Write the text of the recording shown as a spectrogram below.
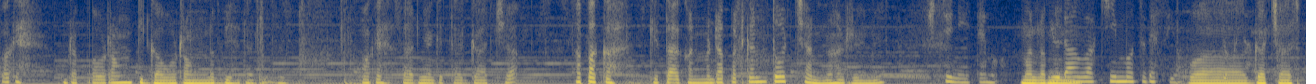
Oke, okay, berapa orang? Tiga orang lebih tadi. Oke, okay, saatnya kita gacha. Apakah kita akan mendapatkan Tochan hari ini? Malam ini. Wah, gacha 10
